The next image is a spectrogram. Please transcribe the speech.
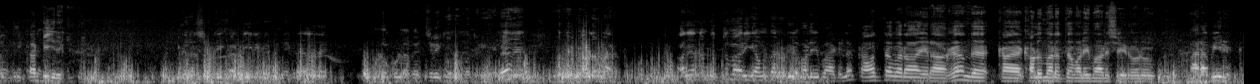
சுற்றி கட்டி இருக்கு இதில் சுற்றி கட்டி இருக்கிறது உள்ளுக்குள்ளே வச்சிருக்கணும் அப்படிங்கிறது அது அந்த கழுமரம். அதாவது அந்த முத்துமாரி அம்மனுடைய வழிபாட்டில் காத்தவராயராக அந்த க கழுமரத்தை வழிபாடு செய்கிற ஒரு மரபு இருக்கு.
